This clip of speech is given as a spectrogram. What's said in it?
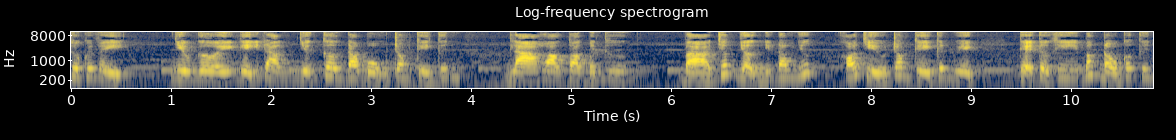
Thưa quý vị, nhiều người nghĩ rằng những cơn đau bụng trong kỳ kinh là hoàn toàn bình thường và chấp nhận những đau nhức, khó chịu trong kỳ kinh nguyệt kể từ khi bắt đầu có kinh.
